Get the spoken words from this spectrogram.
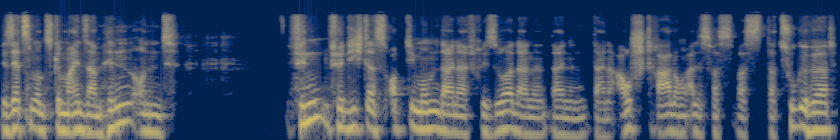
wir setzen uns gemeinsam hin und finden für dich das Optimum deiner Frisur, deine, deine, deine Ausstrahlung, alles, was, was dazugehört.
